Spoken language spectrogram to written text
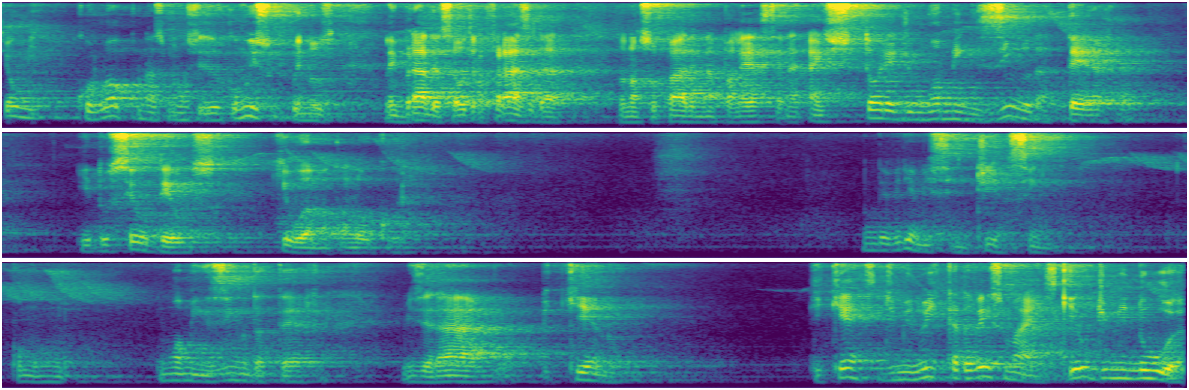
Se eu me coloco nas mãos de Deus, como isso foi nos lembrado essa outra frase da, do nosso padre na palestra, né? a história de um homenzinho da terra e do seu Deus que o ama com loucura. Não deveria me sentir assim como um, um homenzinho da terra, miserável, pequeno, que quer diminuir cada vez mais, que eu diminua,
